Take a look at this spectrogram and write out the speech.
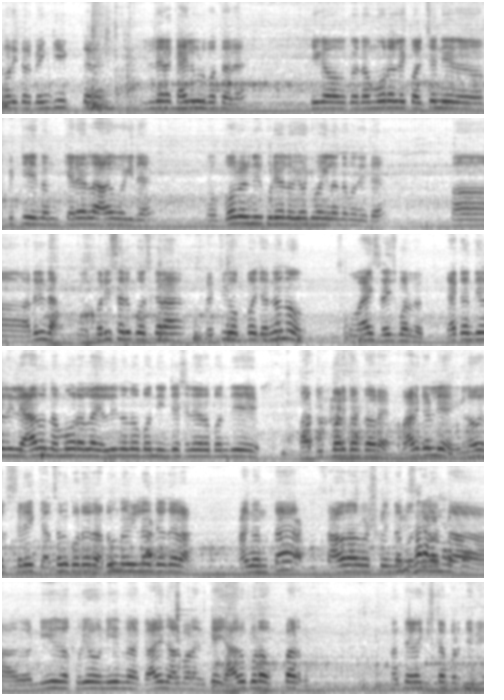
ನೋಡಿ ಥರ ಬೆಂಕಿ ಇಕ್ತಾರೆ ಇಲ್ಲೇರ ಕಾಯಿಲೆಗಳು ಬರ್ತವೆ ಈಗ ನಮ್ಮೂರಲ್ಲಿ ಕೊಳಚೆ ನೀರು ಬಿಟ್ಟು ನಮ್ಮ ಕೆರೆ ಎಲ್ಲ ಆಗೋಗಿದೆ ಬೋರ್ವೆಲ್ ನೀರು ಕುಡಿಯಲು ಯೋಗ್ಯವಾಗಿಲ್ಲ ಅಂತ ಬಂದಿದೆ. ಅದರಿಂದ ಪರಿಸರಕ್ಕೋಸ್ಕರ ಪ್ರತಿಯೊಬ್ಬ ಜನನೂ ವಾಯ್ಸ್ ರೈಸ್ ಮಾಡಬೇಕು. ಯಾಕಂತ ಹೇಳಿ ಇಲ್ಲಿ ಯಾರು ನಮ್ಮವರೆಲ್ಲ, ಎಲ್ಲಿಂದನೋ ಬಂದು ಇಂಜೆಕ್ಷನ್ ಯಾರೋ ಬಂದು ದುಡ್ಡು ಮಾಡ್ಕೊಂತವ್ರೆ. ಮಾಡ್ಕೊಳ್ಳಿ, ಇಲ್ಲ ಸರಿ ಕೆಲಸ ಕೊಡೋರು ಅದು ನಾವು ಇಲ್ಲ ಅಂತ ಹೇಳ್ತಾರ ಹಂಗಂತ ಸಾವಿರಾರು ವರ್ಷಗಳಿಂದ ಬಂದಿರುವಂತ ನೀರು ಕುಡಿಯೋ ನೀರಿನ ಗಾಳಿನ ಹಾಳು ಮಾಡೋದಕ್ಕೆ ಯಾರು ಕೂಡ ಒಪ್ಪಬಾರ್ದು ಅಂತ ಹೇಳಕ್ ಇಷ್ಟಪಡ್ತೀವಿ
